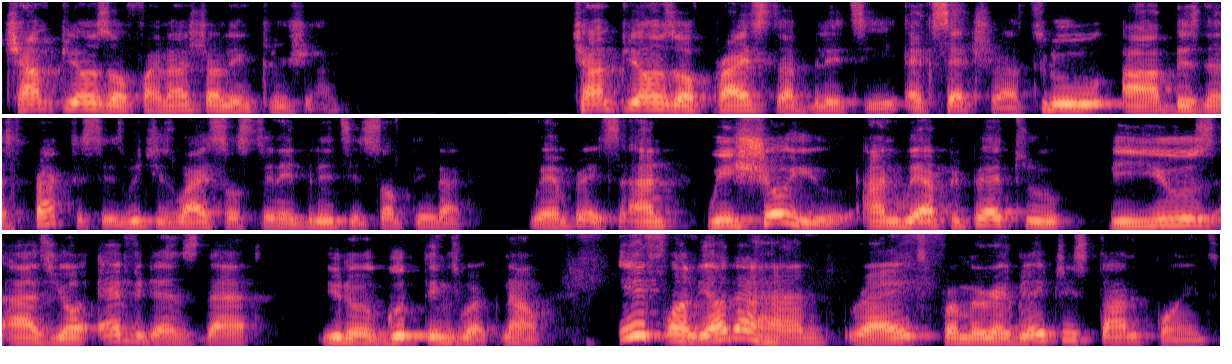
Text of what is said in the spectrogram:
champions of financial inclusion, champions of price stability, etc., through our business practices, which is why sustainability is something that we embrace. And we show you, and we are prepared to be used as your evidence that you know good things work. Now, if on the other hand, right, from a regulatory standpoint,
